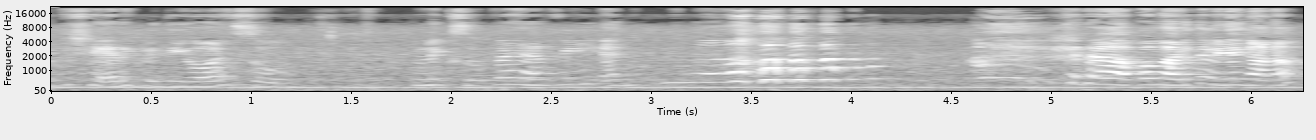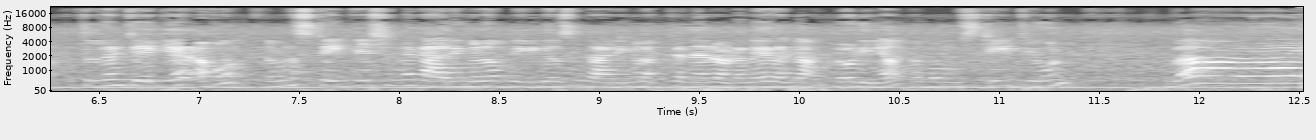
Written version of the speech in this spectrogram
to share it with you all. So I'm like super happy and അപ്പം അടുത്ത വീഡിയോ കാണാം. ചിൽഡ്രൻ ടേക്ക് കെയർ അപ്പം നമ്മുടെ സ്റ്റേക്കേഷന്റെ കാര്യങ്ങളും വീഡിയോസും കാര്യങ്ങളൊക്കെ ഞാൻ ഉടനെ തന്നെ അപ്ലോഡ് ചെയ്യാം. അപ്പം സ്റ്റേ ട്യൂൺ ബൈ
